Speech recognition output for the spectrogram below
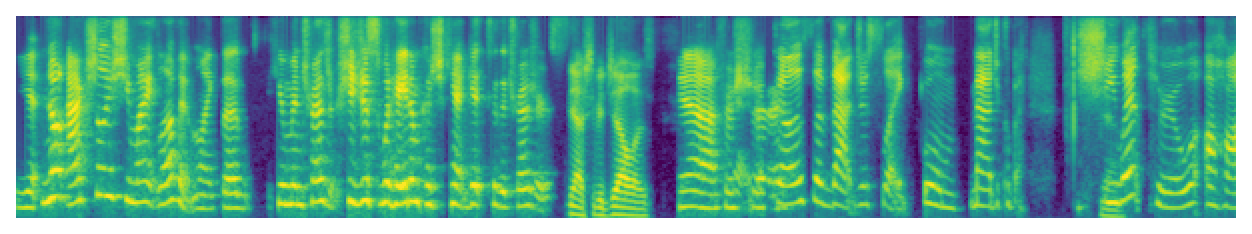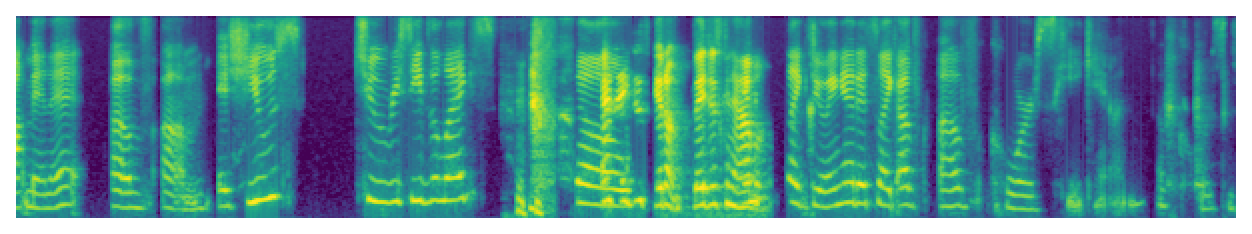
Yeah. No, actually, she might love him, like the human treasure. She just would hate him because she can't get to the treasures. Yeah, she'd be jealous. Yeah, for Okay, sure. Jealous of that, just like boom, magical. ba- She Yeah. went through a hot minute of um issues to receive the legs. so And they just get them. They just can have them. like doing it, it's like of of course he can. Of course he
